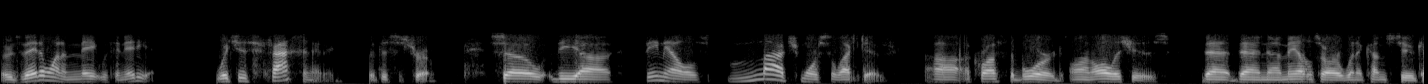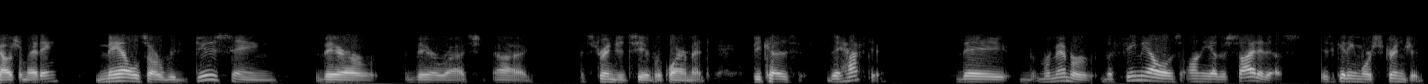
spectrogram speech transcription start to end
Words, they don't want to mate with an idiot, which is fascinating that this is true. So the uh, females much more selective uh, across the board on all issues than than uh, males are when it comes to casual mating. Males are reducing their their uh, uh, stringency of requirement because they have to. They remember the female is on the other side of this is getting more stringent.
